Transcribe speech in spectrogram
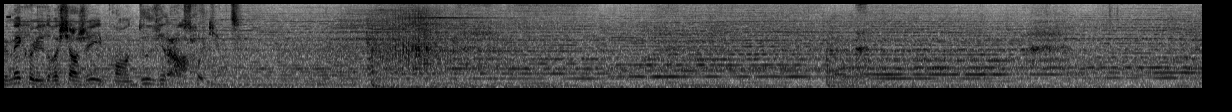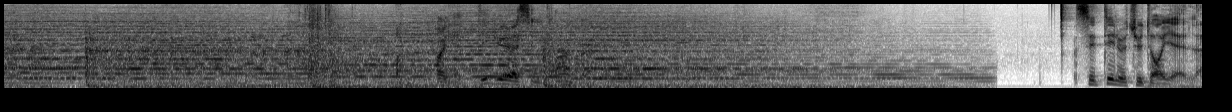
Le mec, au lieu de recharger, il prend un deuxième C'était le tutoriel.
